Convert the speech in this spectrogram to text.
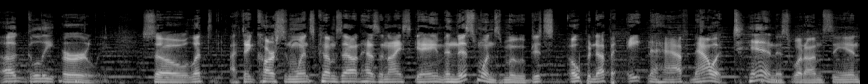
ugly early. So let's. I think Carson Wentz comes out and has a nice game, and this one's moved. It's opened up at eight and a half. Now at ten is what I'm seeing.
